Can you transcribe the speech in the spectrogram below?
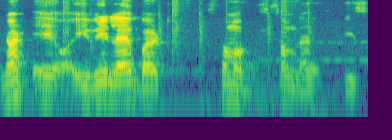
not a, every live, but some of some live. He's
